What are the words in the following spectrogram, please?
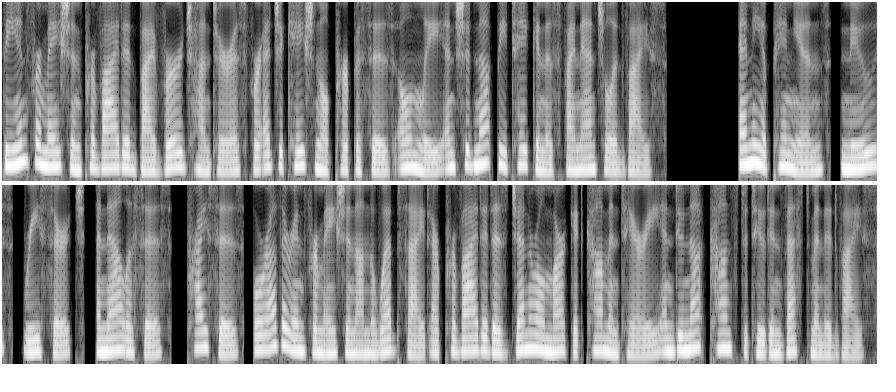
The information provided by Verge Hunter is for educational purposes only and should not be taken as financial advice. Any opinions, news, research, analysis, prices, or other information on the website are provided as general market commentary and do not constitute investment advice.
